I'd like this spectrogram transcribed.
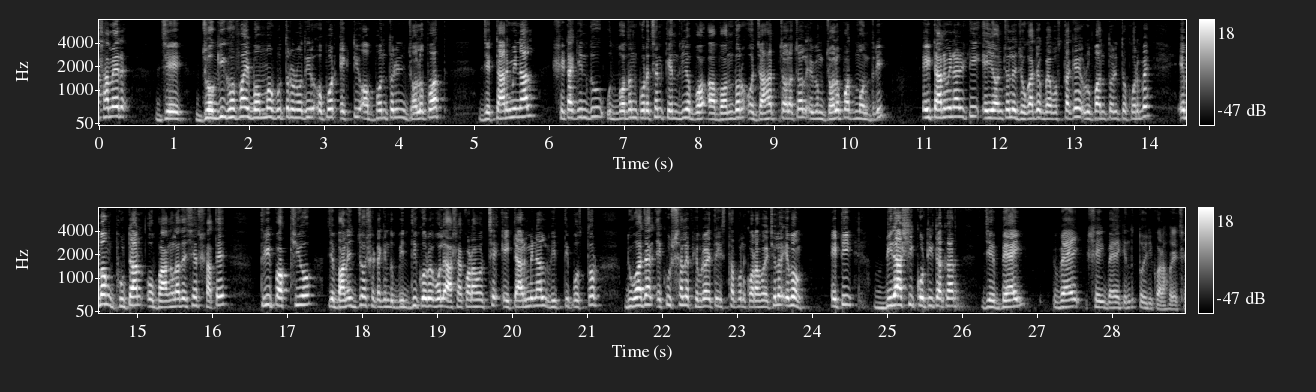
আসামের যে যোগী ঘোফাই ব্রহ্মপুত্র নদীর ওপর একটি অভ্যন্তরীণ জলপথ, যে টার্মিনাল সেটা কিন্তু উদ্বোধন করেছেন কেন্দ্রীয় বন্দর ও জাহাজ চলাচল এবং জলপথ মন্ত্রী। এই টার্মিনালটি এই অঞ্চলে যোগাযোগ ব্যবস্থাকে রূপান্তরিত করবে এবং ভুটান ও বাংলাদেশের সাথে ত্রিপক্ষীয় যে বাণিজ্য সেটা কিন্তু বৃদ্ধি করবে বলে আশা করা হচ্ছে। এই টার্মিনাল ভিত্তিপ্রস্তর দু হাজার একুশ সালে ফেব্রুয়ারিতে স্থাপন করা হয়েছিল এবং এটি বিরাশি কোটি টাকার যে ব্যয় ব্যয় সেই ব্যয়ে কিন্তু তৈরি করা হয়েছে।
